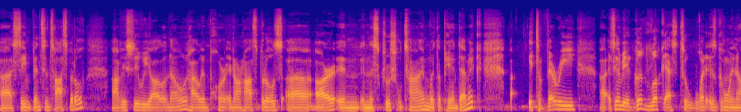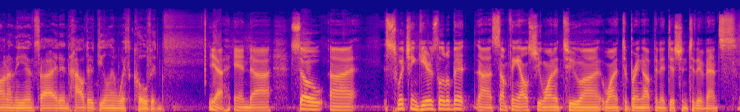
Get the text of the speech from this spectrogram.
uh, St. Vincent's Hospital. Obviously, we all know how important our hospitals uh, are in in this crucial time with the pandemic it's a very uh, it's going to be a good look as to what is going on on the inside and how they're dealing with COVID. Yeah, and uh, so uh, switching gears a little bit, uh, something else you wanted to uh, wanted to bring up in addition to the events?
